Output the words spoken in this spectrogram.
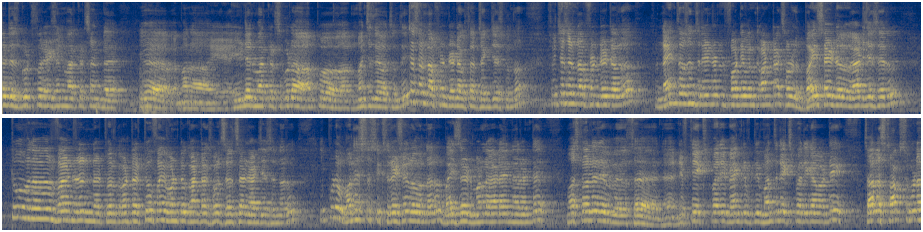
that is good for Asian markets and మన ఇండియన్ మార్కెట్స్ కూడా అప్ uh, మంచిదే అవుతుంది. ఫ్యూచర్స్ అండ్ ఆప్షన్ డేటా ఒకసారి చెక్ చేసుకుందాం. ఫ్యూచర్స్ అండ్ ఆప్షన్ డేటాలో nine thousand three hundred forty one contracts వాళ్ళు బై సైడ్ యాడ్ చేశారు. Two thousand five hundred and twelve contract two five one two contracts వాళ్ళు సెల్ సైడ్ యాడ్ చేస్తున్నారు. ఇప్పుడు వన్ ఎస్ సిక్స్ రేషియోలో ఉన్నారు. బై సైడ్ మళ్ళీ యాడ్ అయినారంటే most all Nifty expiry bank Nifty monthly expiry కాబట్టి చాలా స్టాక్స్ కూడా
